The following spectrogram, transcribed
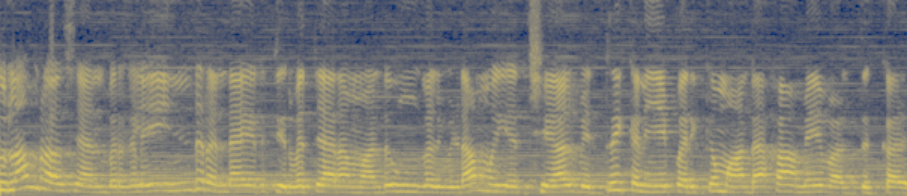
துலாம் ராசி அன்பர்களே இந்த ரெண்டாயிரத்தி இருபத்தி ஆறாம் ஆண்டு உங்கள் விடாமுயற்சியால் வெற்றி கனியை பறிக்கும் ஆண்டாக அமைய வாழ்த்துக்கள்.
